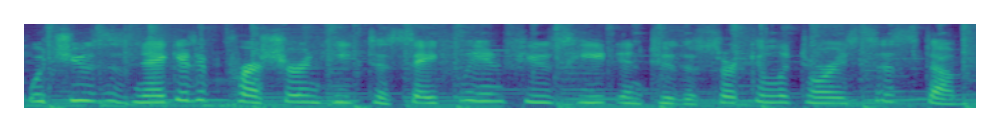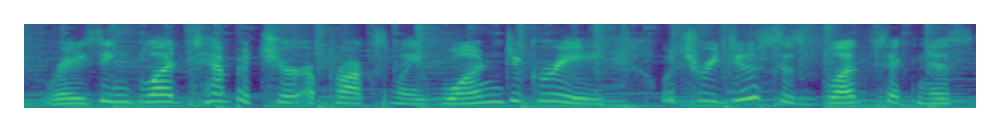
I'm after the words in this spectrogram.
which uses negative pressure and heat to safely infuse heat into the circulatory system, raising blood temperature approximately 1 degree, which reduces blood thickness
